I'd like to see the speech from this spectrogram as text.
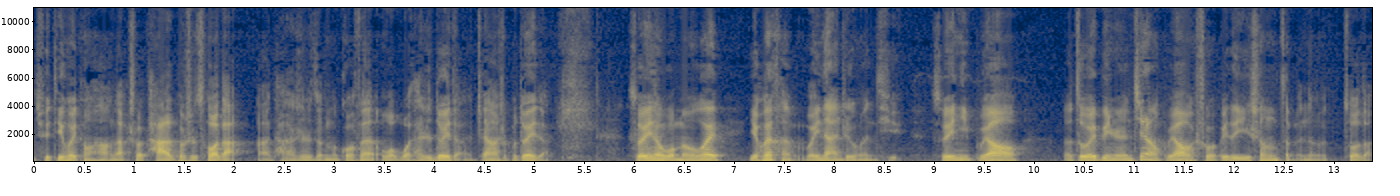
去诋毁同行的，说他都是错的啊，他是怎么过分，我我才是对的，这样是不对的。所以呢，我们会也会很为难这个问题。所以你不要，呃，作为病人，尽量不要说别的医生怎么那么做的。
